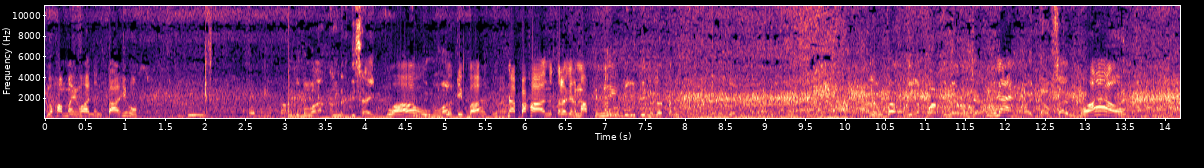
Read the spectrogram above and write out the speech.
Baka maiwanan tayo. Ang gumawa, ang nag-design. Wow. Ang gumawa. So, diba? Napaka ano talaga ng mga Pinoy. Puro Pilipino lahat ang. Alam mo ba kung ilang kwarto meron dyan? Ilan? 5,000. Wow.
